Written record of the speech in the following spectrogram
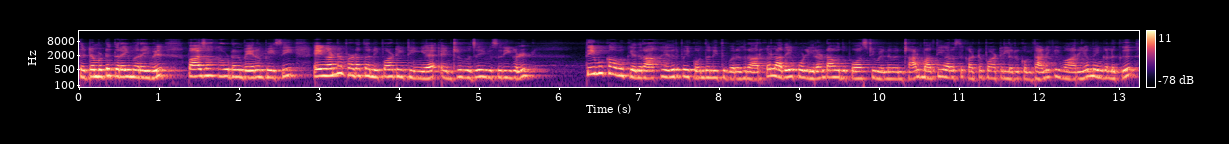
திட்டமிட்டு திரைமறைவில் பாஜகவுடன் பேரம் பேசி எங்க அண்ணன் படத்தை நிப்பாட்டிட்டீங்க என்று விஜய் விசிறிகள் திமுகவுக்கு எதிராக எதிர்ப்பை கொந்தளித்து வருகிறார்கள். அதேபோல் இரண்டாவது பாசிட்டிவ் என்னவென்றால் மத்திய அரசு கட்டுப்பாட்டில் இருக்கும் தணிக்கை வாரியம் எங்களுக்கு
